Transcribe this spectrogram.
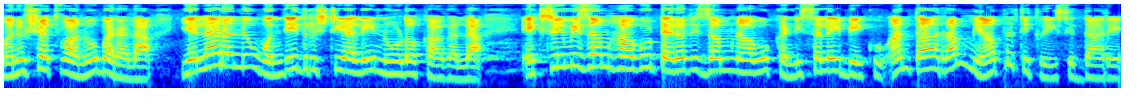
ಮನುಷ್ಯತ್ವನೂ ಬರಲ್ಲ. ಎಲ್ಲರನ್ನೂ ಒಂದೇ ದೃಷ್ಟಿಯಲ್ಲಿ ನೋಡೋಕ್ಕಾಗಲ್ಲ ಎಕ್ಸ್ಟ್ರೀಮಿಸಂ ಹಾಗೂ ಟೆರರಿಸಂ ನಾವು ಖಂಡಿಸಲೇಬೇಕು ಅಂತ ರಮ್ಯಾ ಪ್ರತಿಕ್ರಿಯಿಸಿದ್ದಾರೆ.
